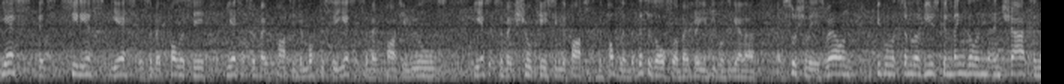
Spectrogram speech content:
Yes, it's serious. Yes, it's about policy. Yes, it's about party democracy. Yes, it's about party rules. Yes, it's about showcasing the party to the public. But this is also about bringing people together uh, socially as well. And people with similar views can mingle and, and chat and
